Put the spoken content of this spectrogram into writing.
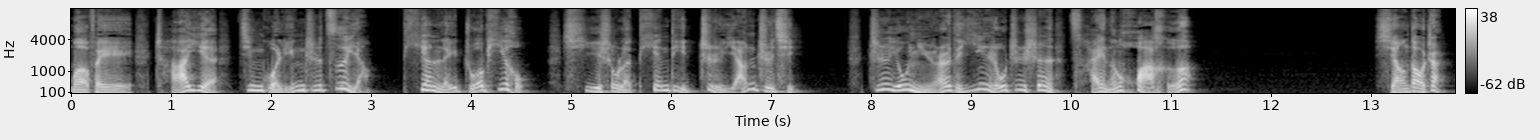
莫非茶叶经过灵芝滋养、天雷灼劈后，吸收了天地至阳之气，只有女儿的阴柔之身才能化合？想到这儿，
